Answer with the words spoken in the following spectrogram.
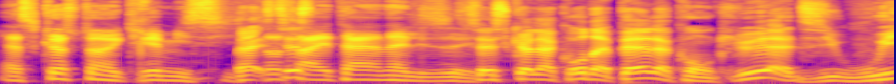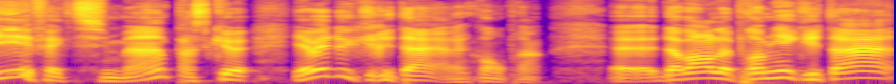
est-ce que c'est un crime ici? Ben, ça, ça a été analysé. C'est ce que la Cour d'appel a conclu. Elle a dit oui, effectivement, parce qu'il y avait deux critères à comprendre. Euh, d'abord, le premier critère,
